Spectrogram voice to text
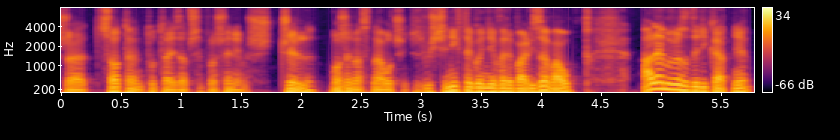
że co ten tutaj za przeproszeniem szczyl może nas nauczyć. Oczywiście nikt tego nie werbalizował, ale mówiąc delikatnie,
